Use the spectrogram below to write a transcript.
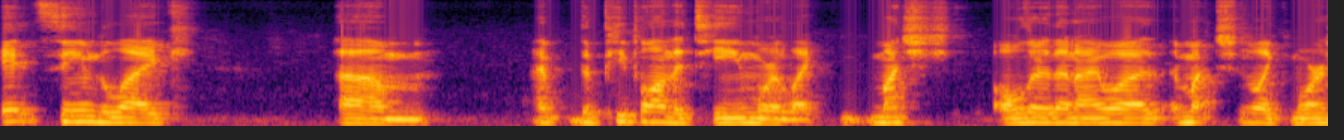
it seemed like um, I, the people on the team were like much older than I was, much like more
